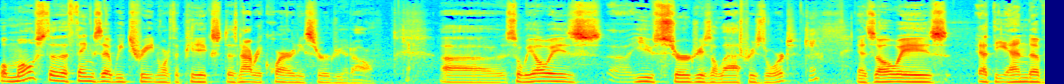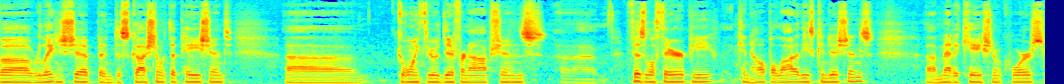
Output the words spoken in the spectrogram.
Well, most of the things that we treat in orthopedics does not require any surgery at all. Uh, so we always uh, use surgery as a last resort. Okay. And it's always at the end of a relationship and discussion with the patient, uh, going through different options. Uh, physical therapy can help a lot of these conditions. Uh, medication, of course.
